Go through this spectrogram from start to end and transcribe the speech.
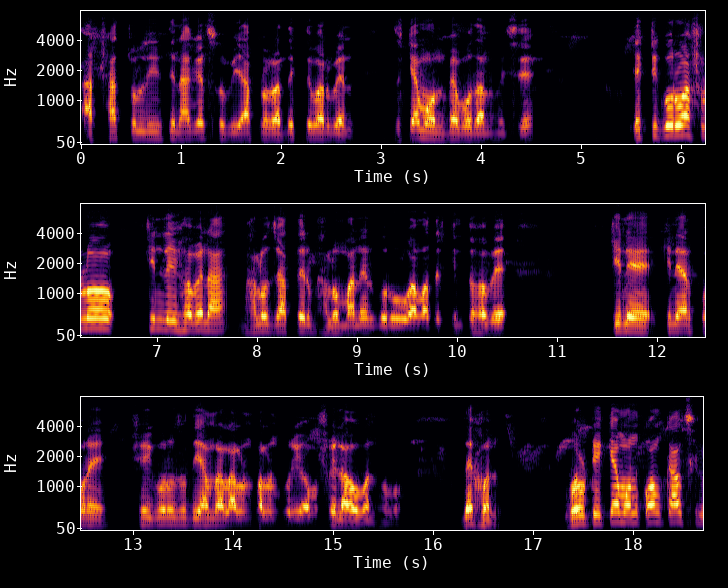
আর সাতচল্লিশ দিন আগের ছবি আপনারা দেখতে পারবেন যে কেমন ব্যবধান হয়েছে। একটি গরু আসলে কিনলেই হবে না, ভালো জাতের, ভালো মানের গরু আমাদের কিনতে হবে। কিনে, কেনার পরে সেই গরু যদি আমরা লালন পালন করি অবশ্যই লাভবান হব। দেখুন, গরুটি কেমন কঙ্কাল ছিল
